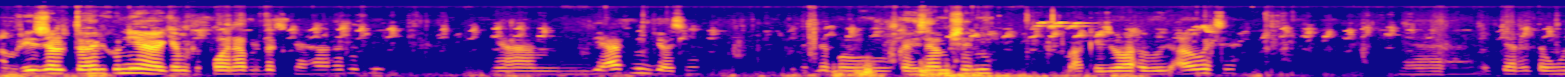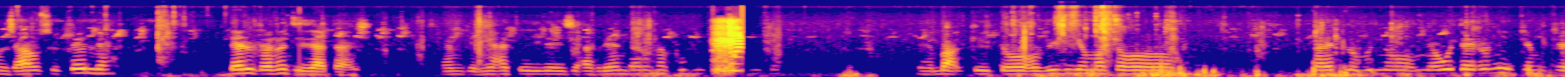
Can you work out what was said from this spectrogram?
આમ રિઝલ્ટ તો હરખું નહીં આવે કેમ કે ફોન આપણી પાસે હારો નથી. ને આમ જે હાથમી ગયો છે. એટલે બહુ કંઈ જામશે નહીં. બાકી જો આવું છે. અત્યારે તો હું જાઉં છું તેલ. તેલ તો નથી જતા હશે કેમ કે ત્યાંથી રહી છે આ અંધારું ના પૂગી ને બાકી તો વિડીયોમાં તો એટલું બધું મેં ઉતાર્યું નહીં. કેમ કે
